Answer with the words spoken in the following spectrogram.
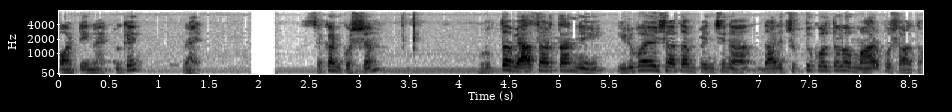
49 okay? Right. Second question. వృత్త వ్యాసార్థాన్ని ఇరవై శాతం పెంచిన దాని చుట్టుకొలతలో మార్పు శాతం.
